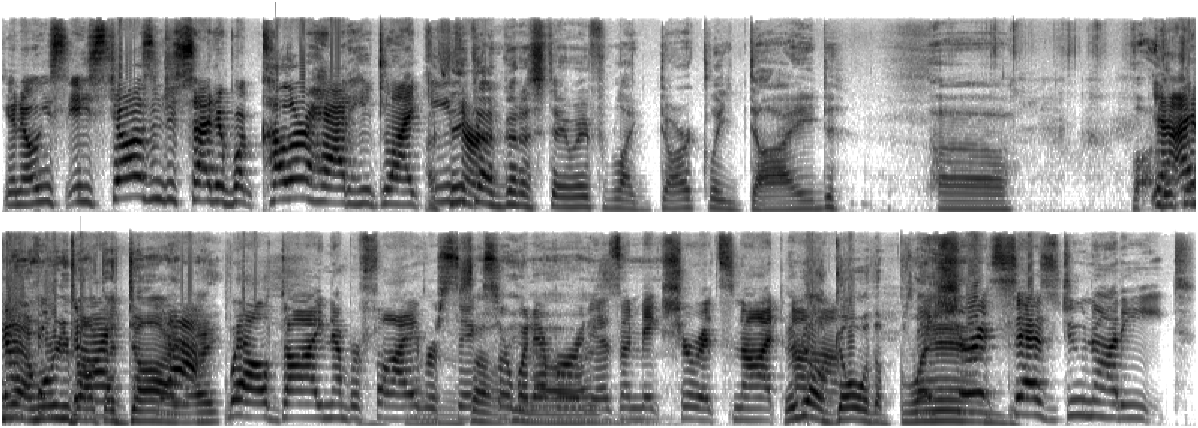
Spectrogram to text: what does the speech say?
You know, he's, he still hasn't decided what color hat he'd like I either. think I'm going to stay away from like darkly dyed. Uh, well, yeah, I don't me, I'm worried about the dye, yeah, right? Well, dye number five or six something, or whatever know, it is, and make sure it's not. Maybe I'll uh, go with a blend. Make sure it says "do not eat."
